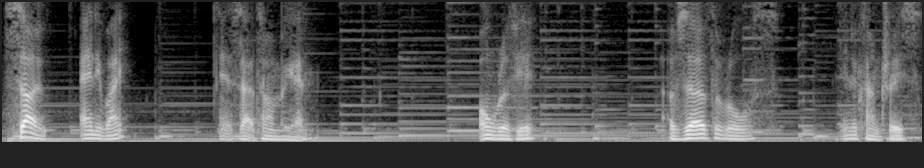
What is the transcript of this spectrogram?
So anyway, it's that time again. All of you observe the rules in your countries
